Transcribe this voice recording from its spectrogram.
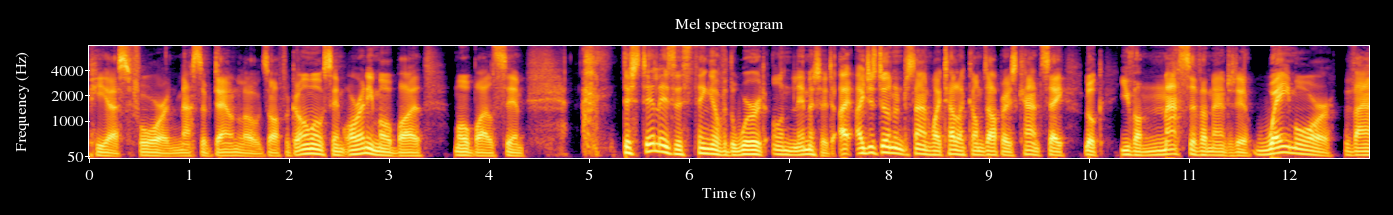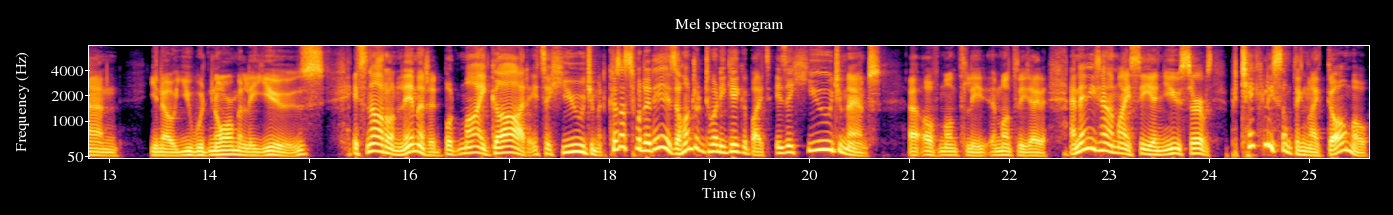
PS4 and massive downloads off a Gomo sim or any mobile mobile sim. There still is this thing over the word unlimited. I, I just don't understand why telecoms operators can't say, look, you've a massive amount of data, way more than you know you would normally use. It's not unlimited but my god it's a huge amount because that's what it is. 120 gigabytes is a huge amount uh, of monthly uh, monthly data. And anytime i see a new service particularly something like gomo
